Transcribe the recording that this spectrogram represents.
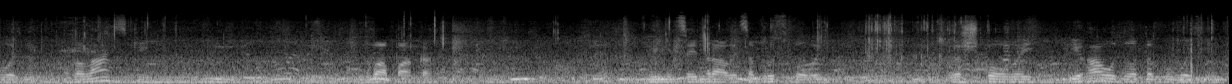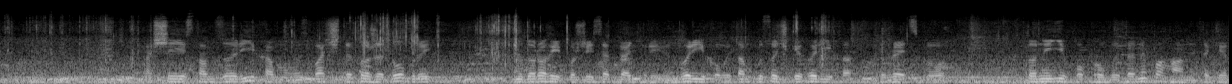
візьмемо. Голландський. Два пака. Мені цей нравиться, брусковий, вершковий і гауду отаку візьмемо. А ще є там з оріхами, ось бачите, теж добрий, ну дорогий по 65 гривень. Горіховий, там кусочки горіха грецького. Хто не їв, попробуйте. Непоганий таке,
